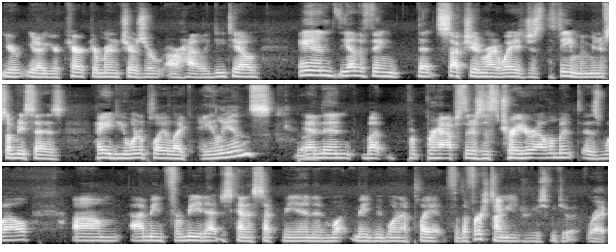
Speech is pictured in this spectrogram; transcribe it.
Your you know your character miniatures are, are highly detailed, and the other thing that sucks you in right away is just the theme. I mean, if somebody says, "Hey, do you want to play like Aliens?" Right. and then but p- perhaps there's this trader element as well. Um, I mean, for me, that just kind of sucked me in, and what made me want to play it for the first time you introduced me to it. Right.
